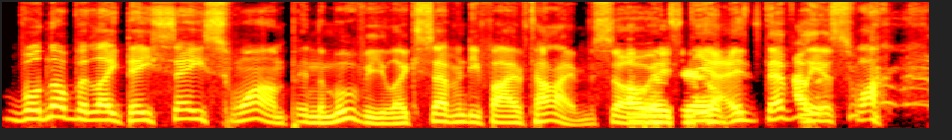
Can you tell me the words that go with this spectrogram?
Well, no, but like they say swamp in the movie like 75 times. So Oh, it's, yeah, it's definitely a swamp.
